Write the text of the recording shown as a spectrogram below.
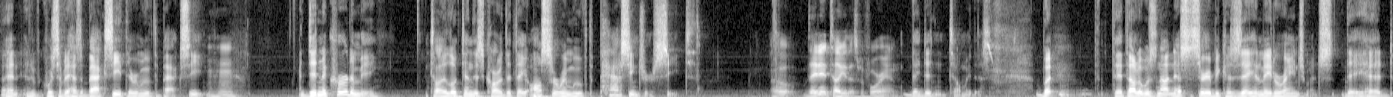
and, and of course if it has a back seat, they remove the back seat. It didn't occur to me until I looked in this car that they also removed the passenger seat. Oh, they didn't tell you this beforehand. They didn't tell me this, but they thought it was not necessary because they had made arrangements. They had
